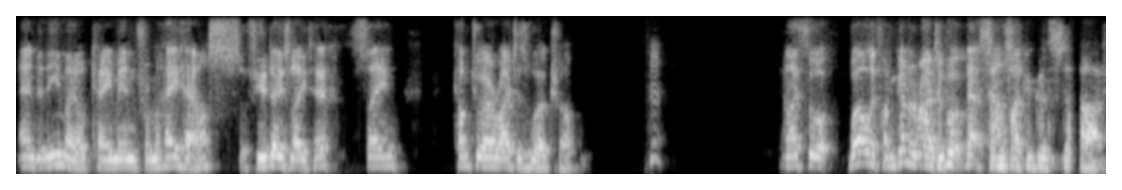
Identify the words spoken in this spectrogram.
And an email came in from Hay House a few days later saying, come to our writer's workshop. Hmm. And I thought, well, if I'm going to write a book, that sounds like a good start.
